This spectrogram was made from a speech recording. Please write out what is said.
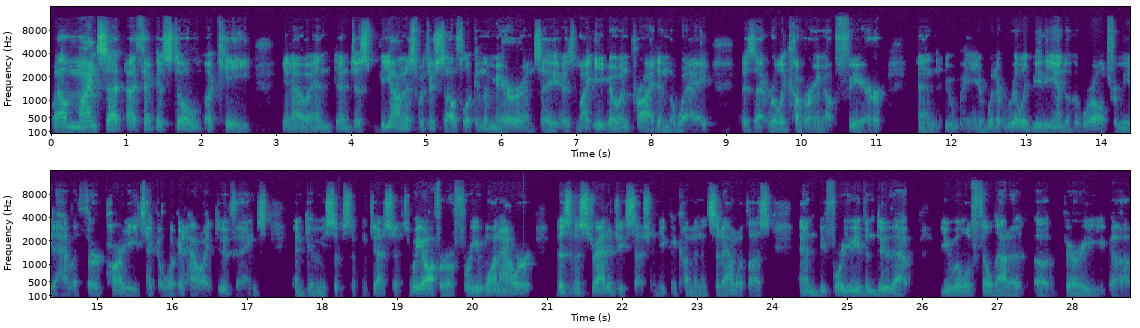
Well, mindset, I think, is still a key, you know, and, and just be honest with yourself, look in the mirror and say, is my ego and pride in the way? Is that really covering up fear? And would it really be the end of the world for me to have a third party take a look at how I do things and give me some suggestions? We offer a free one hour business strategy session. You can come in and sit down with us. And before you even do that, you will have filled out a, a very uh,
